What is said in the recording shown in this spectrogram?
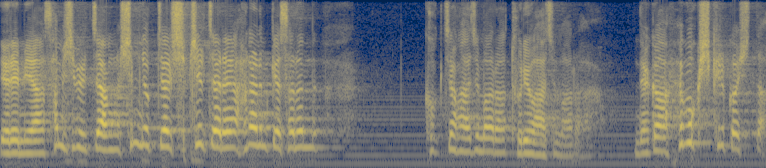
예레미야 31장 16절 17절에 하나님께서는 걱정하지 마라 두려워하지 마라 내가 회복시킬 것이다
